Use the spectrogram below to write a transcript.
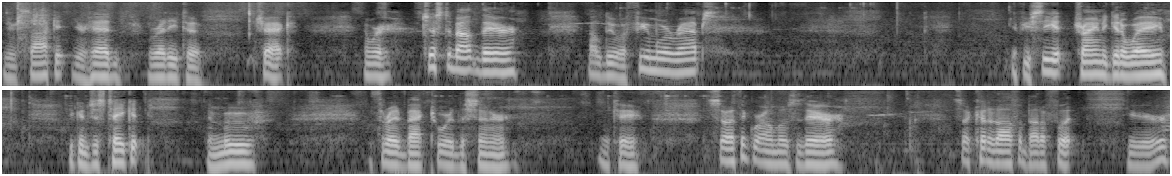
your socket, your head ready to check. And we're just about there. I'll do a few more wraps. If you see it trying to get away, you can just take it and move the thread back toward the center. Okay, so I think we're almost there. So I cut it off about a foot here.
